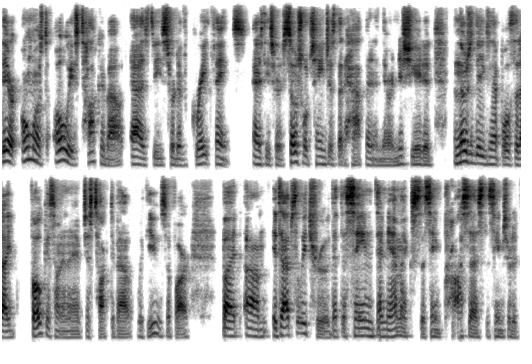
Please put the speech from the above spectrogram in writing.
they are almost always talked about as these sort of great things, as these sort of social changes that happen and they're initiated. And those are the examples that I focus on and I've just talked about with you so far. But um, it's absolutely true that the same dynamics, the same process, the same sort of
